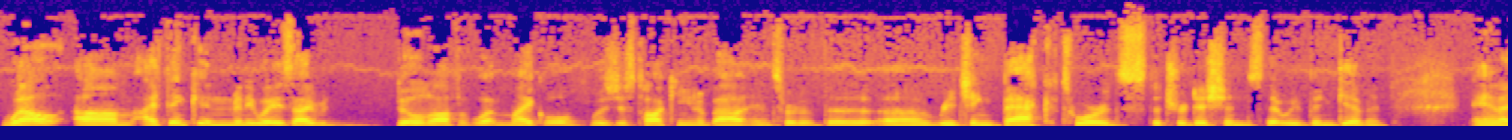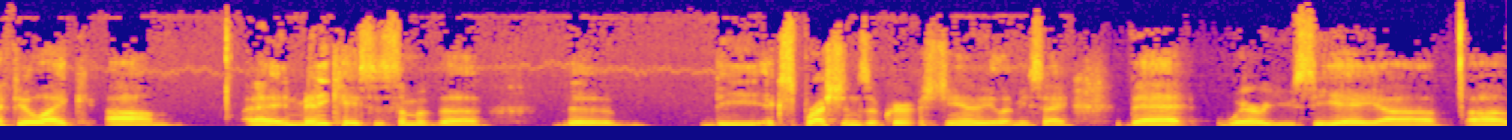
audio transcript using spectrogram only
Well, um, I think in many ways I would build off of what Michial was just talking about and sort of the uh, reaching back towards the traditions that we've been given. And I feel like um, uh, in many cases, some of the the the expressions of Christianity, let me say, that where you see a uh, uh,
